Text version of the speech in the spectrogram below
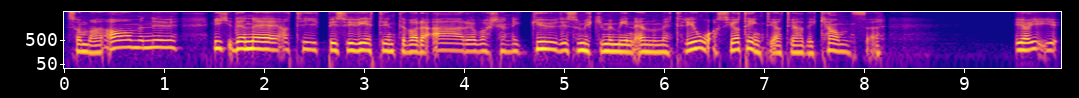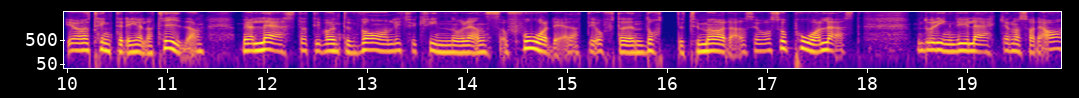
Som bara, ja ah, men nu, vi, den är atypisk, vi vet inte vad det är. Och jag bara kände, gud det är så mycket med min endometrios. Jag tänkte ju att jag hade cancer jag, jag tänkte det hela tiden. Men jag läste att det var inte vanligt för kvinnor ens att få det. Att det är ofta en dottertumör där. Så jag var så påläst. Men då ringde ju läkaren och sa det. Ja,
